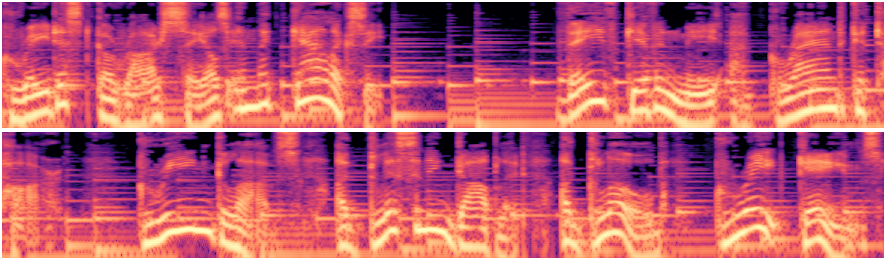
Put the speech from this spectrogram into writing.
greatest garage sales in the galaxy. They've given me a grand guitar, green gloves, a glistening goblet, a globe, great games,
